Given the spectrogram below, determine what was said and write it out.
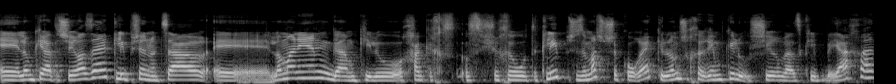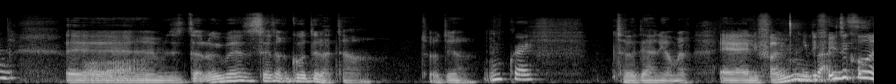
אה, לא מכירה את השיר הזה, קליפ שנוצר אה, לא מעניין, גם כאילו אחר כך שחררו את הקליפ, שזה משהו שקורה, כאילו לא משחררים כאילו שיר ואז קליפ ביחד. אה, זה תלוי באיזה סדר גודל אתה, אתה יודע. אוקיי. אתה יודע, אני אומר. אה, לפעמים, לפעמים זה. קורה.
